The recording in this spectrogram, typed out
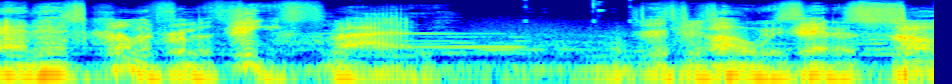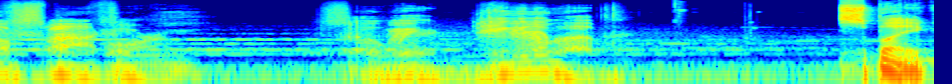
And it's coming from a thief, mind. Always had a soft spot for him. So we're digging him up. Spike,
